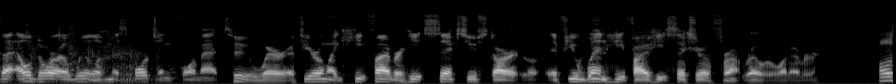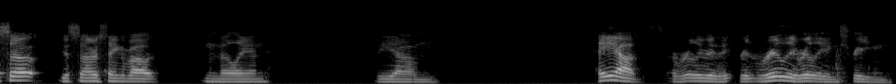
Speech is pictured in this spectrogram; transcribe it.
the Eldora Wheel of Misfortune format too, where if you're in like Heat Five or Heat Six, you start. If you win Heat Five, Heat Six, you're the front row or whatever. Also, just another thing about the million, the um payouts are really, really, really, really intriguing.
